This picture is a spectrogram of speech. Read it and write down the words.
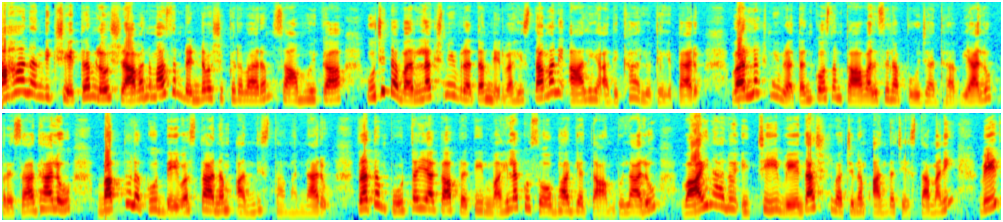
మహానంది క్షేత్రంలో శ్రావణమాసం రెండవ శుక్రవారం సామూహిక ఉచిత వరలక్ష్మి వ్రతం నిర్వహిస్తామని ఆలయ అధికారులు తెలిపారు. వరలక్ష్మి వ్రతం కోసం కావలసిన పూజా ద్రవ్యాలు ప్రసాదాలు భక్తులకు దేవస్థానం అందిస్తామన్నారు. వ్రతం పూర్తయ్యాక ప్రతి మహిళకు సౌభాగ్య తాంబూలాలు వాయినాలు ఇచ్చి వేదాశీర్వచనం అందజేస్తామని వేద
